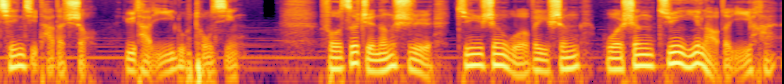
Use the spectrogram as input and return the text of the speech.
牵起他的手，与他一路同行。否则，只能是君生我未生，我生君已老的遗憾。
